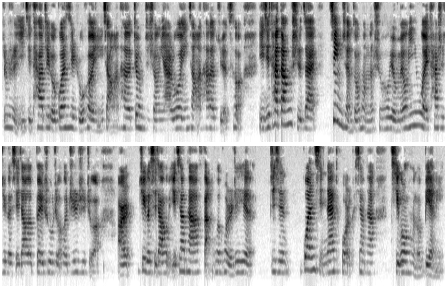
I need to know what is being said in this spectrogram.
就是以及他这个关系如何影响了他的政治生涯，如何影响了他的决策，以及他当时在。竞选总统的时候，有没有因为他是这个邪教的背书者和支持者，而这个邪教也向他反馈，或者这些这些关系 network 向他提供很多便利？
